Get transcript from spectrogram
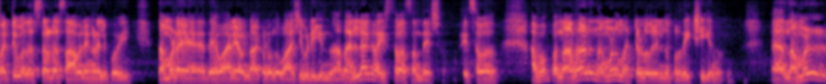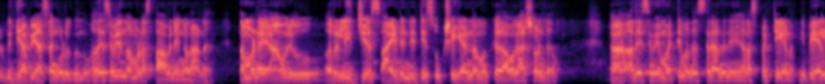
മറ്റു മതസ്ഥരുടെ സ്ഥാപനങ്ങളിൽ പോയി നമ്മുടെ ദേവാലയം ഉണ്ടാക്കണമെന്ന് വാശി പിടിക്കുന്നത് അതല്ല ക്രൈസ്തവ സന്ദേശം. ക്രൈസ്തവ അപ്പൊ അതാണ് നമ്മൾ മറ്റുള്ളവരിൽ നിന്ന് പ്രതീക്ഷിക്കുന്നത്. നമ്മൾ വിദ്യാഭ്യാസം കൊടുക്കുന്നു. അതേസമയം നമ്മുടെ സ്ഥാപനങ്ങളാണ്. നമ്മുടെ ആ ഒരു റിലീജിയസ് ഐഡന്റിറ്റി സൂക്ഷിക്കാൻ നമുക്ക് അവകാശമുണ്ട്. അതേസമയം മറ്റു മതസ്ഥർ അതിനെ റെസ്പെക്ട് ചെയ്യണം. ഇപ്പൊ എൽ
